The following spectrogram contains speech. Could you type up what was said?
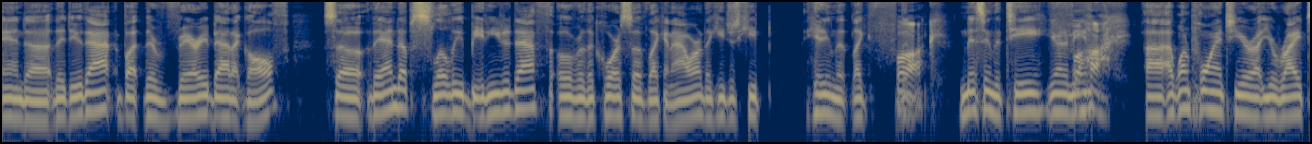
And uh, they do that, but they're very bad at golf. So they end up slowly beating you to death over the course of like an hour. Like you just keep hitting the like the- Fuck. missing the tee. You know what I mean? Fuck. Uh, at one point, your uh, your right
